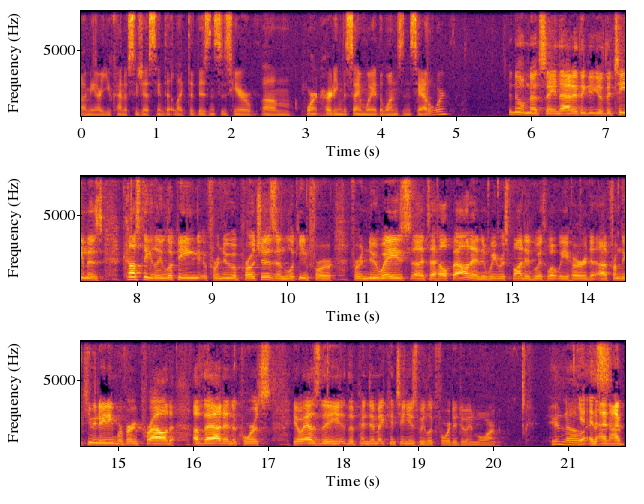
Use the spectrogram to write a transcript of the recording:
I mean, are you kind of suggesting that like the businesses here um, weren't hurting the same way the ones in Seattle were? No, I'm not saying that. I think you know, the team is constantly looking for new approaches and looking for, for new ways uh, to help out. And we responded with what we heard uh, from the community. And we're very proud of that. And of course, you know, as the, the pandemic continues, we look forward to doing more. You know, yeah, and, and I,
